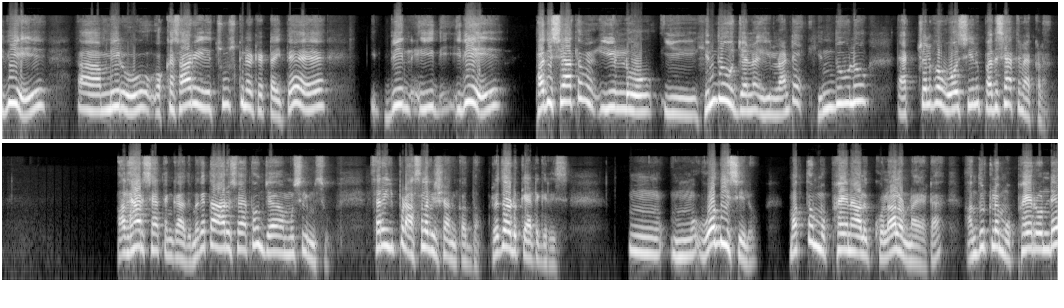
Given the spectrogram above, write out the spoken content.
ఇది మీరు ఒక్కసారి చూసుకునేటట్టయితే దీని ఇది ఇది పది శాతం వీళ్ళు ఈ హిందూ జన వీళ్ళు అంటే హిందువులు యాక్చువల్గా ఓసీలు పది శాతం ఎక్కడ? పదహారు శాతం కాదు మిగతా ఆరు శాతం జ ముస్లిమ్స్. సరే ఇప్పుడు అసలు విషయానికి వద్దాం. Reserved categories. ఓబీసీలు. మొత్తం ముప్పై నాలుగు కులాలు ఉన్నాయట. అందుట్లో ముప్పై రెండే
